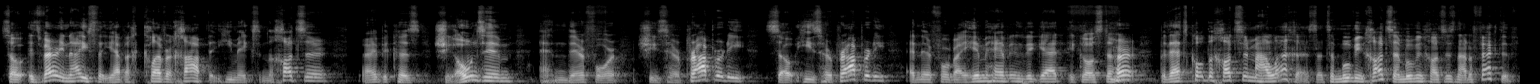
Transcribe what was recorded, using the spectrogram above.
So it's very nice that you have a clever chap that he makes him the chutzner, right? Because she owns him, and therefore she's her property. So he's her property, and therefore by him having the get, it goes to her. But that's called the chutzner mahaleches. That's a moving chutzner. Moving chutzner is not effective.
